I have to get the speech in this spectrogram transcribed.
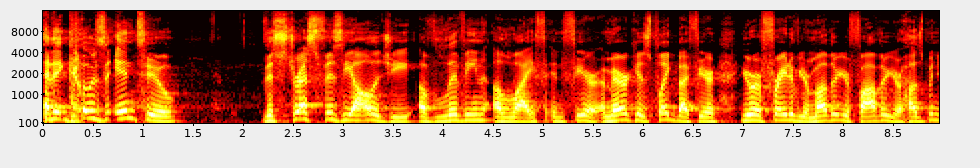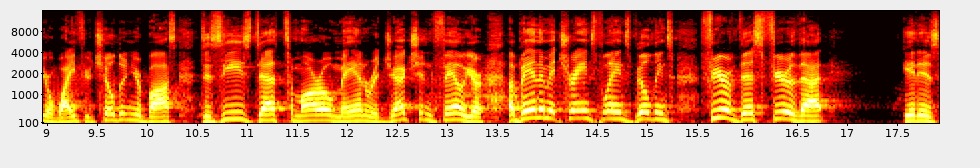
and it goes into the stress physiology of living a life in fear. America is plagued by fear. You're afraid of your mother, your father, your husband, your wife, your children, your boss, disease, death, tomorrow, man, rejection, failure, abandonment, trains, planes, buildings, fear of this, fear of that. It is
